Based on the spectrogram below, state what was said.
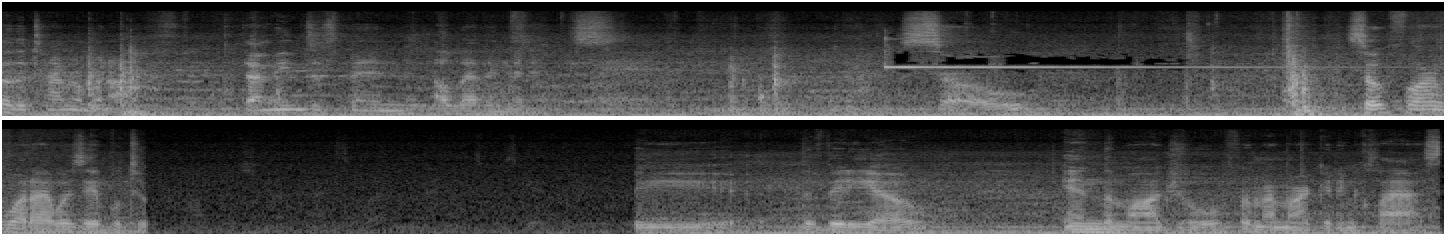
So the timer went off. That means it's been 11 minutes. So, so far what I was able to the, the video in the module for my marketing class.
